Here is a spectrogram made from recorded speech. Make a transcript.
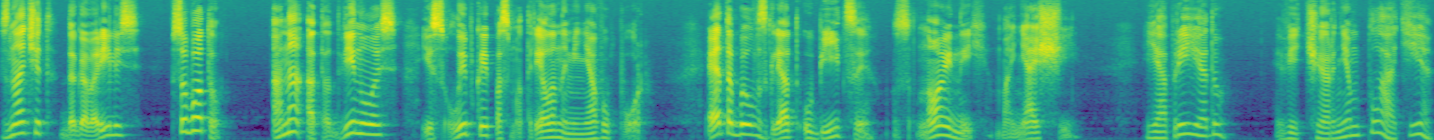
Значит, договорились. В субботу. Она отодвинулась и с улыбкой посмотрела на меня в упор. Это был взгляд убийцы, знойный, манящий. «Я приеду. В вечернем платье».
